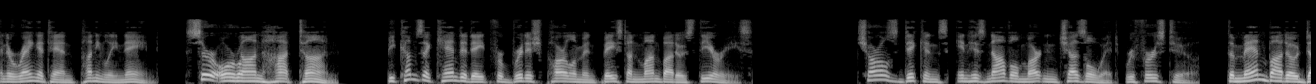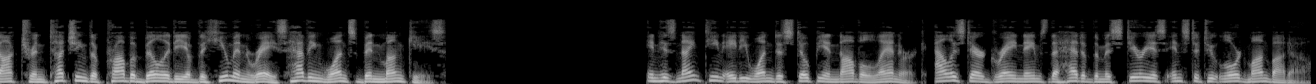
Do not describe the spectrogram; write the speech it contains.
an orangutan punningly named, Sir Oran Haut-ton, becomes a candidate for British Parliament based on Monboddo's theories. Charles Dickens, in his novel Martin Chuzzlewit, refers to the Monboddo doctrine touching the probability of the human race having once been monkeys. In his 1981 dystopian novel Lanark, Alasdair Gray names the head of the mysterious institute Lord Monboddo.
